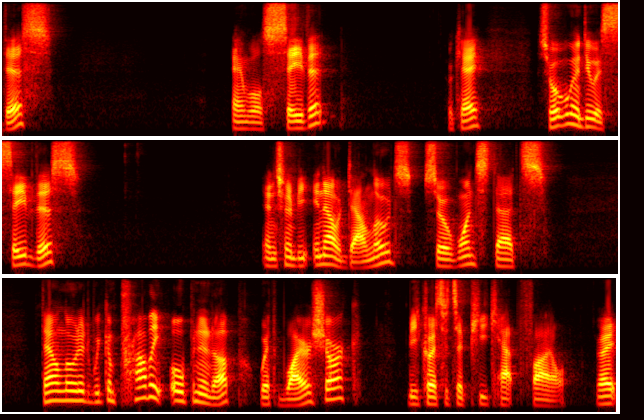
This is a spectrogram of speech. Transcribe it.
this and we'll save it. Okay. So what we're going to do is save this and it's going to be in our downloads. So once that's downloaded, we can probably open it up with Wireshark because it's a PCAP file, right?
